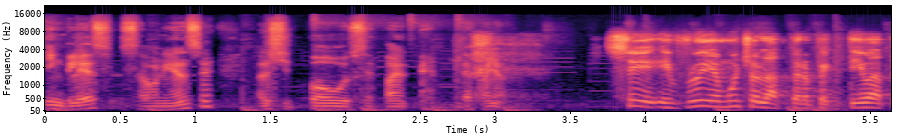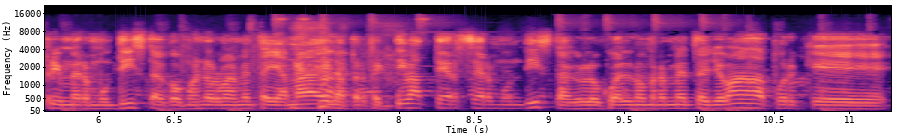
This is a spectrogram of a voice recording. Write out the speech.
inglés estadounidense al shitpost de español. Sí, influye mucho la perspectiva primermundista, como es normalmente llamada, y la perspectiva tercermundista, lo cual normalmente es llamada porque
